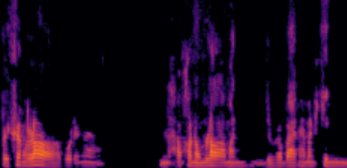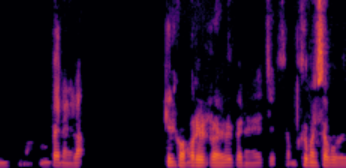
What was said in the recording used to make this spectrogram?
ไปเครื่องล่อพูดง่ายเอาขนมล่อมันอยู่กับบ้านให้มันกินมันไปไหนละกินของอร่อยๆไม่ไปไหนจิตคือมันเสวย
